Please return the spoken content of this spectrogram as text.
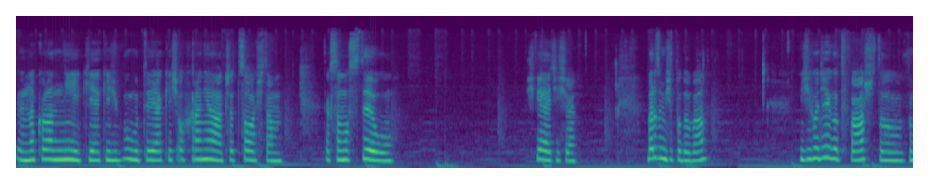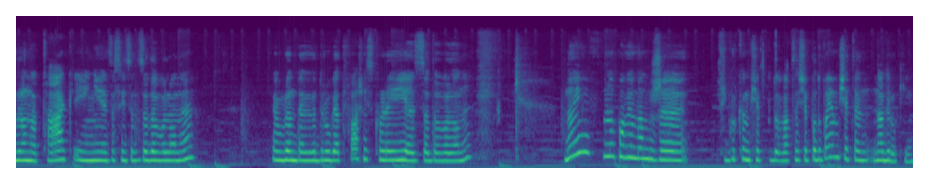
e, nakolanniki, jakieś buty, jakieś ochraniacze, coś tam. Tak samo z tyłu. Świeci się. Bardzo mi się podoba. Jeśli chodzi o jego twarz, to wygląda tak i nie jest dosyć zad- zadowolony. Wygląda jego druga twarz i z kolei jest zadowolony. No i no powiem wam, że figurka mi się podoba. W sensie podobają mi się te nadruki.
